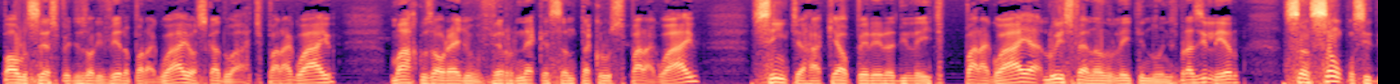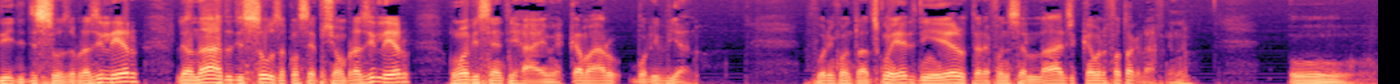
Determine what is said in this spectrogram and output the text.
Paulo Céspedes Oliveira, paraguaio, Oscar Duarte, paraguaio, Marcos Aurélio Werneck Santa Cruz, paraguaio, Cíntia Raquel Pereira de Leite, paraguaia, Luiz Fernando Leite Nunes, brasileiro, Sansão Concidilha de Souza, brasileiro, Leonardo de Souza Concepção, brasileiro, Juan Vicente Raimer Camaro, boliviano. Foram encontrados com eles dinheiro, telefone celular e câmera fotográfica. Né? O,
